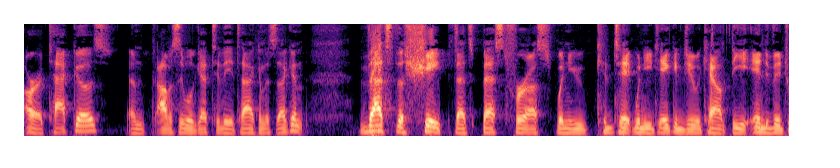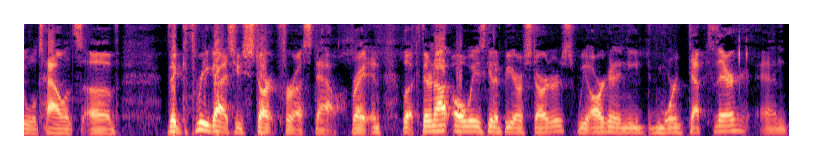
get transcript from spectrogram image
our attack goes, and obviously we'll get to the attack in a second, that's the shape that's best for us when you when you take into account the individual talents of the three guys who start for us now, right? And look, they're not always going to be our starters. We are going to need more depth there, and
